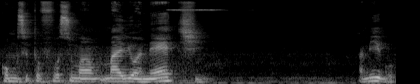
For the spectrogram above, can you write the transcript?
como se tu fosse uma marionete, amigo,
